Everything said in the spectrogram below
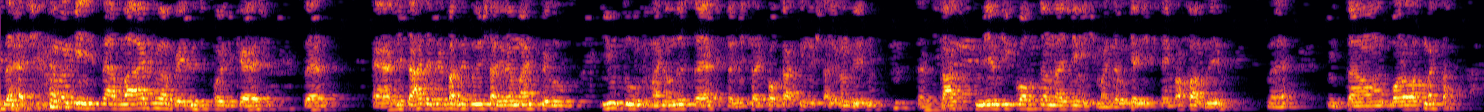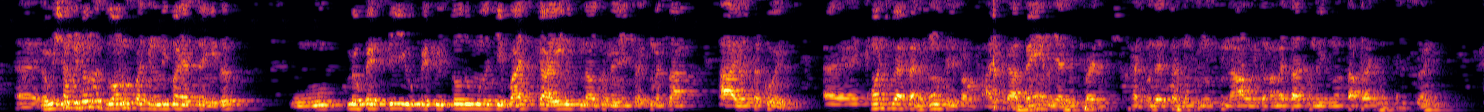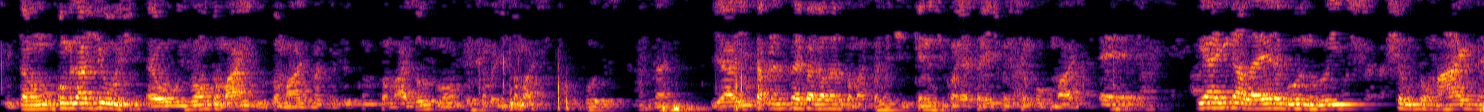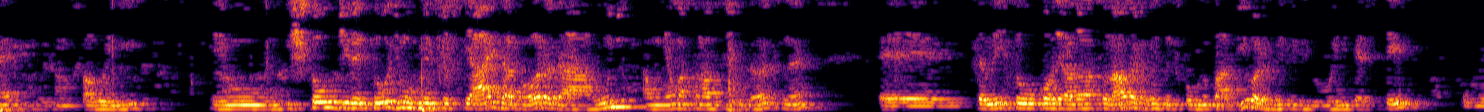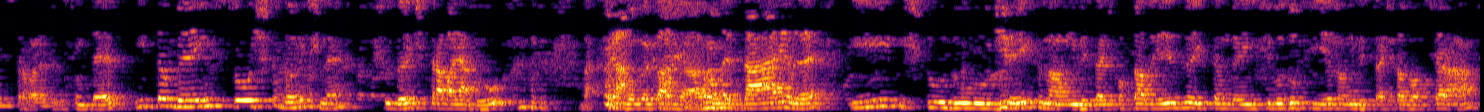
tranquilidade, estamos aqui iniciar mais uma vez esse podcast, certo? É, a gente estava tentando fazer pelo Instagram, mas pelo YouTube, mas não deu certo, então a gente vai focar aqui no Instagram mesmo, certo? Tá meio que cortando a gente, mas é o que a gente tem para fazer, né? Então, bora lá começar. É, eu me chamo Jonas Gomes, para quem não me conhece ainda. O meu perfil, o perfil de todo mundo aqui vai ficar aí, no final também a gente vai começar. Ah, e outra coisa. É, quando tiver pergunta, ele vai ficar vendo e a gente vai responder essa pergunta no final, então na metade quando ele lançar gente. Isso aí. Então, o convidado de hoje é o João Tomás, o Tomás, mais conhecido como Tomás, ou João, que eu chamo ele de Tomás. Foda-se. Né? E aí, se apresenta aí pra galera, Tomás, pra gente, quem não te conhece aí, te conhecer um pouco mais. É, e aí, galera, boa noite. Chamo Tomás, né? Como João falou aí. Eu estou diretor de movimentos sociais agora da UNI, a União Nacional dos Estudantes, né? É, também sou coordenador nacional da Juventude Fogo no Pavio, a juventude do MPST, dos Trabalhadores Sem Teto, e também sou estudante, né? Estudante trabalhador da classe, classe proletária, né? E estudo Direito na Universidade de Fortaleza e também Filosofia na Universidade Estadual do Ceará.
